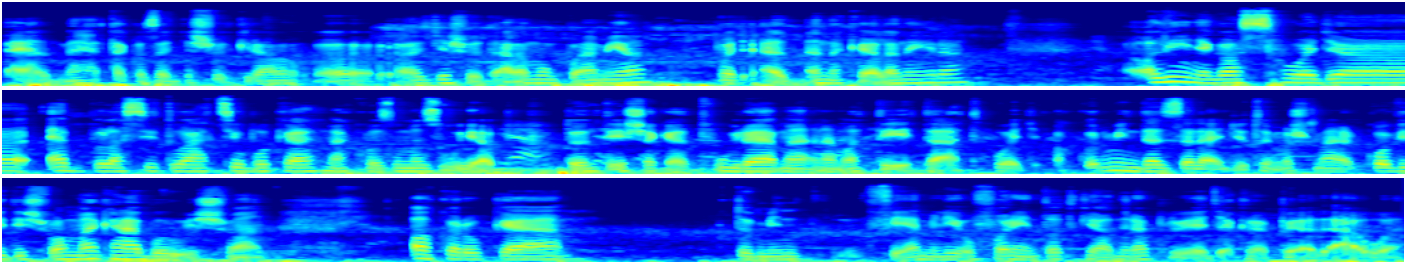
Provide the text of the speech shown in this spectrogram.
elmehetek az Egyesült, Király, Egyesült Államokba emiatt, vagy ennek ellenére. A lényeg az, hogy ebből a szituációból kellett meghoznom az újabb döntéseket, újra emelnem a tétát, hogy akkor mindezzel együtt, hogy most már Covid is van, meg háború is van, akarok-e több mint fél millió forintot kiadni repülőjegyekre például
